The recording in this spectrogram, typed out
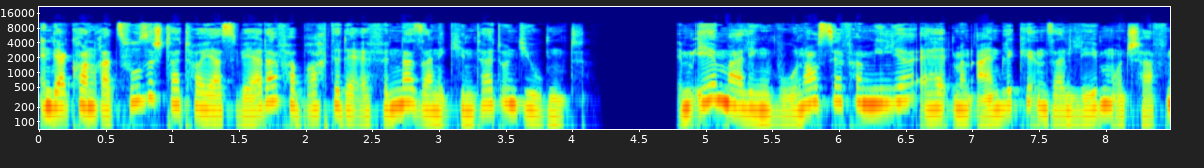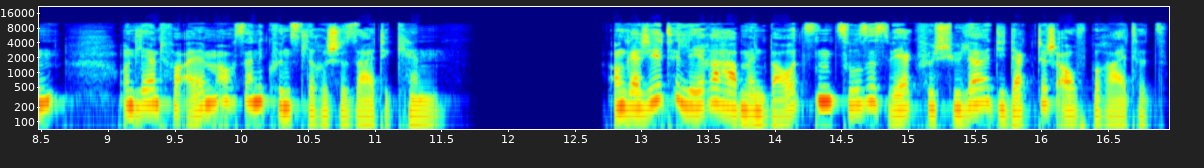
In der Konrad-Zuse-Stadt Hoyerswerda verbrachte der Erfinder seine Kindheit und Jugend. Im ehemaligen Wohnhaus der Familie erhält man Einblicke in sein Leben und Schaffen und lernt vor allem auch seine künstlerische Seite kennen. Engagierte Lehrer haben in Bautzen Zuses Werk für Schüler didaktisch aufbereitet.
